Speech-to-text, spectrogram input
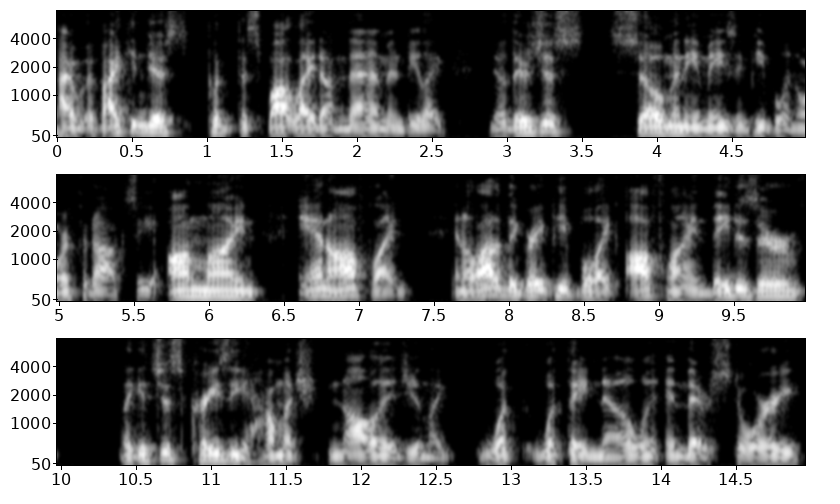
I, if I can just put the spotlight on them and be like, you know, there's just so many amazing people in Orthodoxy online and offline and a lot of the great people like offline they deserve like it's just crazy how much knowledge and like what what they know in their story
